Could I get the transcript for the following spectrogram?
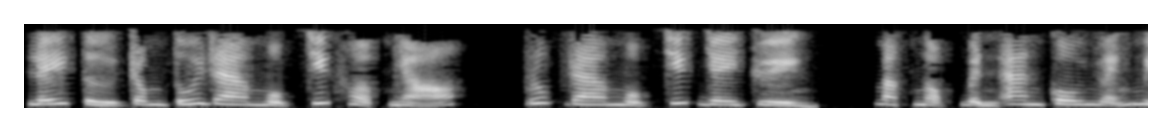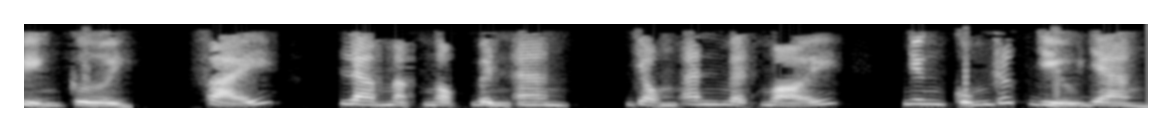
lấy từ trong túi ra một chiếc hộp nhỏ, rút ra một chiếc dây chuyền, mặt Ngọc Bình An cô nhoảng miệng cười, phải, là mặt Ngọc Bình An, giọng anh mệt mỏi, nhưng cũng rất dịu dàng,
